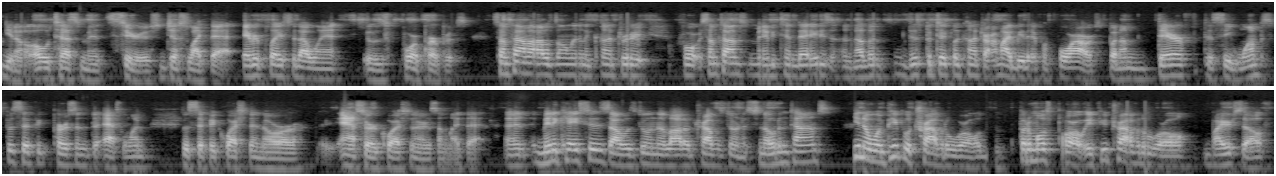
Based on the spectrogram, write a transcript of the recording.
you know, Old Testament serious, just like that. Every place that I went, it was for a purpose. Sometimes I was only in the country for sometimes maybe 10 days. Another, this particular country, I might be there for four hours, but I'm there to see one specific person to ask one specific question or answer a question or something like that. And in many cases, I was doing a lot of travels during the Snowden times. You know, when people travel the world, for the most part, if you travel the world by yourself,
